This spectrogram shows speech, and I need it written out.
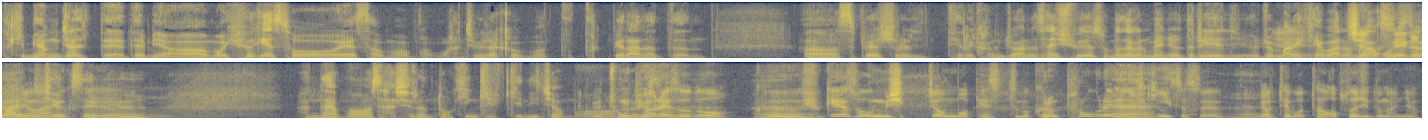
특히 명절 때 되면 뭐 휴게소에서 뭐 맛집이랄까 뭐또 특별한 어떤 어 스페셜티를 강조하는 사실 휴게소마다 그런 메뉴들이 요즘 예, 많이 개발을 하고 있어요. 반영한. 지역색을. 근데 뭐 사실은 독긴 객긴이죠. 뭐. 그 종편에서도 그래서, 그 예. 휴게소 음식점 뭐 베스트 뭐 그런 프로그램이 예. 있긴 있었어요. 몇 회 못하고 없어지더만요.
